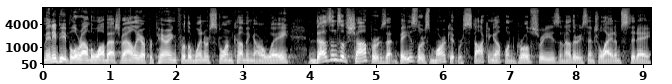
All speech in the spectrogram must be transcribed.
Many people around the Wabash Valley are preparing for the winter storm coming our way. Dozens of shoppers at Baesler's Market were stocking up on groceries and other essential items today.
